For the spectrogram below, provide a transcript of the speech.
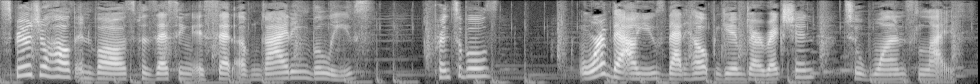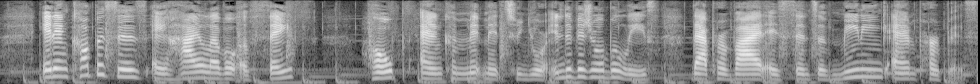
Spiritual health involves possessing a set of guiding beliefs, principles, or values that help give direction to one's life. It encompasses a high level of faith, hope, and commitment to your individual beliefs that provide a sense of meaning and purpose.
